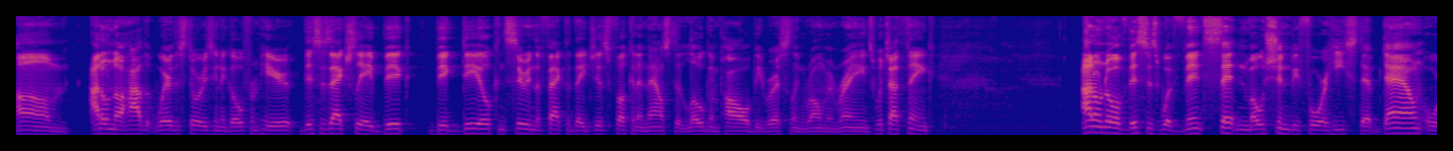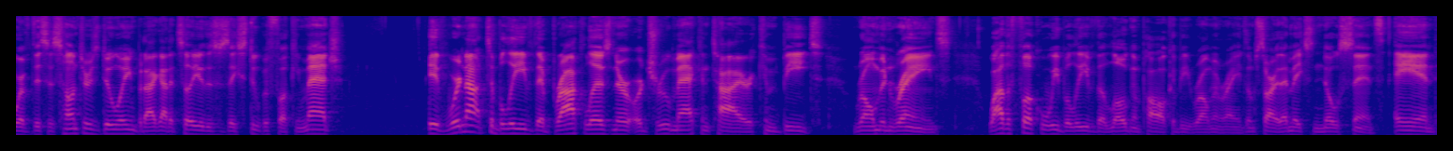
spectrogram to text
Um, I don't know how the, where the story is going to go from here. This is actually a big, big deal considering the fact that they just fucking announced that Logan Paul will be wrestling Roman Reigns, which I think. I don't know if this is what Vince set in motion before he stepped down or if this is Hunter's doing, but I got to tell you, this is a stupid fucking match. If we're not to believe that Brock Lesnar or Drew McIntyre can beat Roman Reigns, why the fuck will we believe that Logan Paul could beat Roman Reigns? I'm sorry, that makes no sense. And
